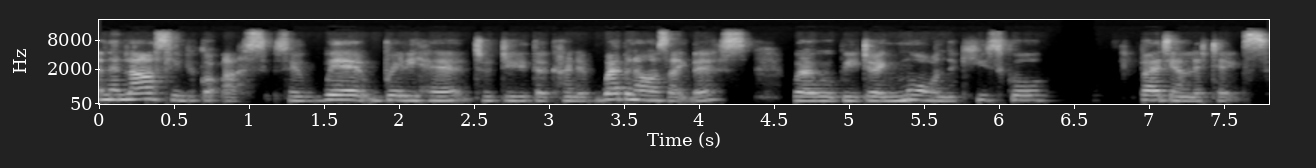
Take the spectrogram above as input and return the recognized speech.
and then lastly, we've got us. So we're really here to do the kind of webinars like this, where we'll be doing more on the Q score, Birdie Analytics,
